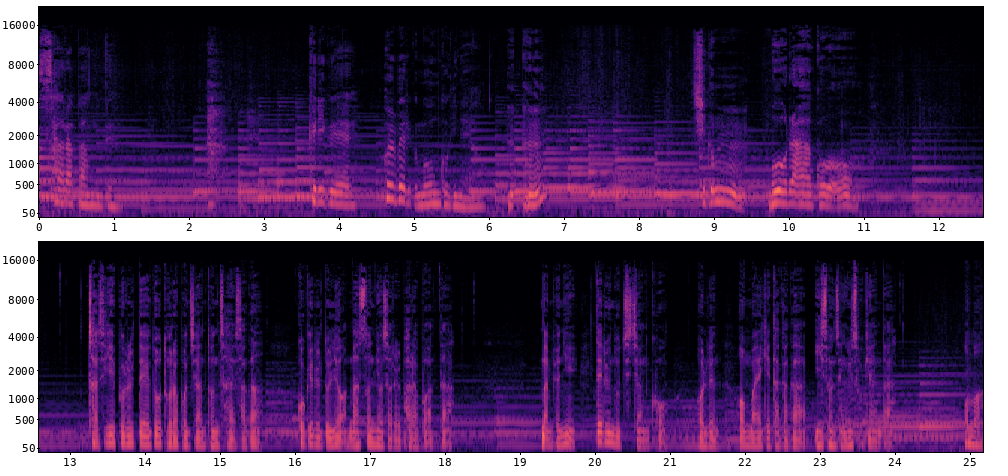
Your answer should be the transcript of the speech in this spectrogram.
사라방드. 그리그의 홀베르그 모음곡이네요. 지금 뭐라고? 자식이 부를 때에도 돌아보지 않던 차 여사가 고개를 돌려 낯선 여자를 바라보았다. 남편이 때를 놓치지 않고 얼른 엄마에게 다가가 이 선생을 소개한다. 엄마,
